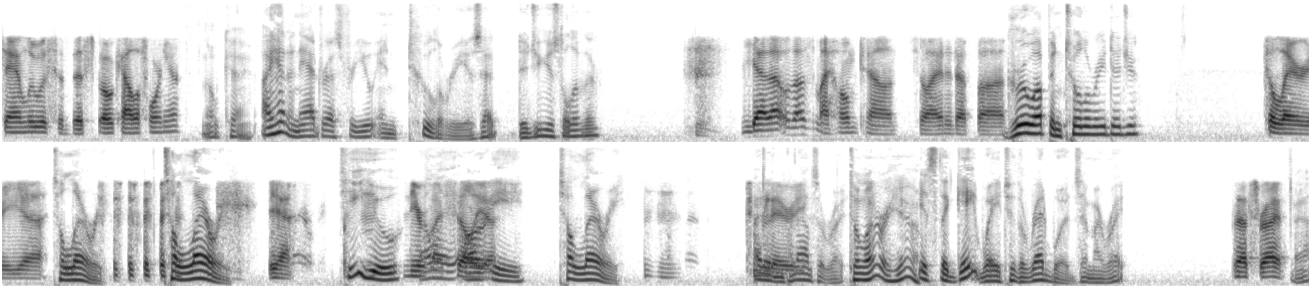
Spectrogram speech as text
San Luis Obispo, California. Okay. I had an address for you in Tulare. Is that did you used to live there? Yeah, that was, that was my hometown. So I ended up uh Grew up in Tulare, did you? Tulare, yeah. Tulare. Tulare. Yeah. T U Near L A R E. Tulare. I didn't pronounce it right. Tulare, yeah. It's the gateway to the redwoods. Am I right? That's right. Yeah.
